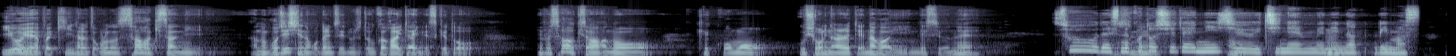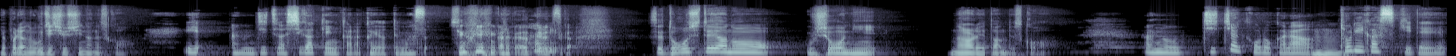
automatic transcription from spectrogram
いよいよやっぱり気になるところの沢木さんに、あの、ご自身のことについてもちょっと伺いたいんですけど、やっぱり沢木さん、あの、結構もう、右将になられて長いんですよね。そうですね。ですね今年で21年目になります。やっぱりあの、宇治出身なんですか？いえ、あの、実は滋賀県から通ってます。滋賀県から通ってるんですか、それどうしてあの、右将になられたんですか？あの、ちっちゃい頃からうん鳥が好きで、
